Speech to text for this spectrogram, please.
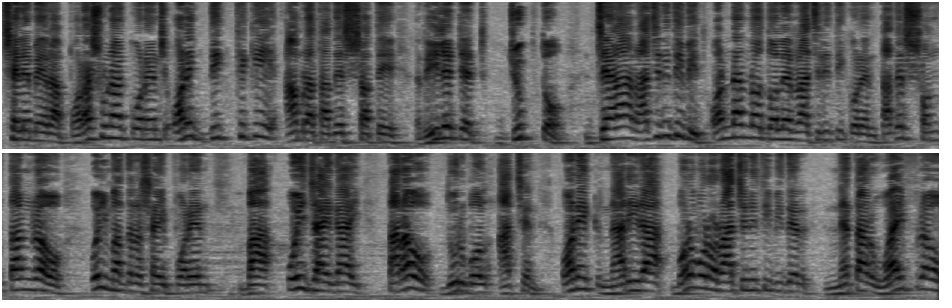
ছেলেমেয়েরা পড়াশোনা করেন। অনেক দিক থেকে আমরা তাদের সাথে রিলেটেড যুক্ত। যারা রাজনীতিবিদ, অন্যান্য দলের রাজনীতি করেন, তাদের সন্তানরাও ওই মাদ্রাসায় পড়েন বা ওই জায়গায় তারাও দুর্বল আছেন। অনেক নারীরা, বড় বড় রাজনীতিবিদের নেতার ওয়াইফরাও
